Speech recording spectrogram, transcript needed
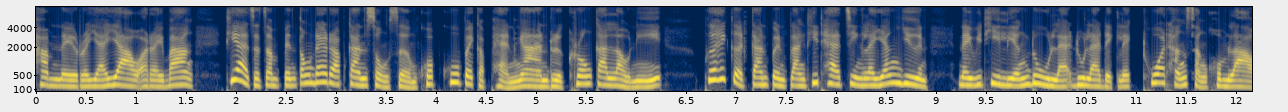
ธรรมในระยะยาวอะไรบ้าง ที่อาจจะจำเป็นต้องได้รับการส่งเสริมควบคู่ไปกับแผนงาน หรือโครงการเหล่านี้ เพื่อให้เกิดการเปลี่ยนแปลงที่แท้จริงและยั่งยืน ในวิธีเลี้ยงดูและดูแลเด็กเล็กทั่วทั้งสังคมลาว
